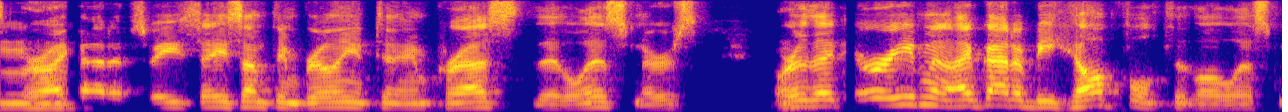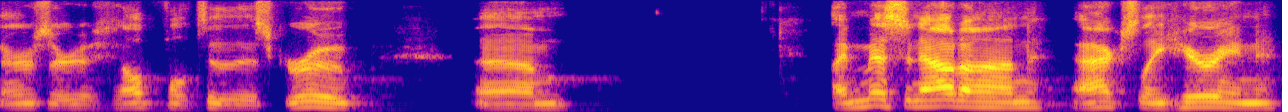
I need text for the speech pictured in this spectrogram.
mm-hmm. or I mm-hmm. got to say, something brilliant to impress the listeners, or that, or even I've got to be helpful to the listeners or helpful to this group. Um, I'm missing out on actually hearing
